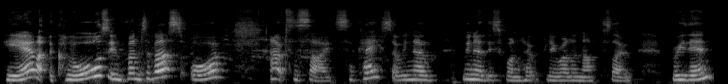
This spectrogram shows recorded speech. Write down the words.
here, like the claws in front of us, or out to the sides. Okay, so we know we know this one hopefully well enough. So breathe in,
